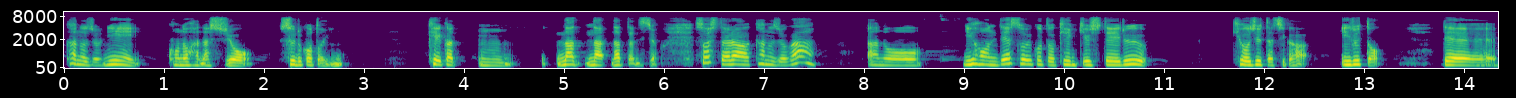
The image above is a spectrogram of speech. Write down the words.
彼女にこの話をすることに、計画、うん、な、な、なったんですよ。そしたら彼女が、あのー、日本でそういうことを研究している教授たちがいると。で、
